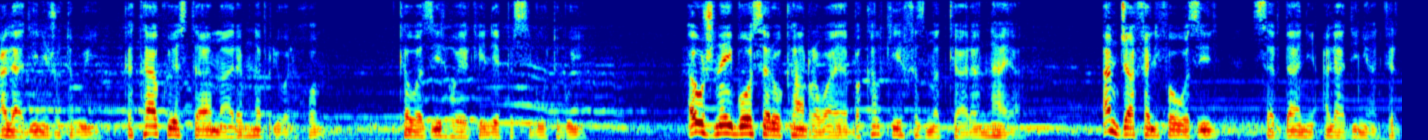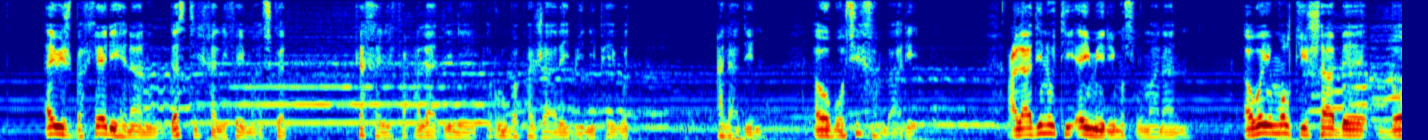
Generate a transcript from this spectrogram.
ئەلادینی ژوتبووی کە تا کوێستا مارم نەبریوە لە خۆم کە وەزیر هۆیەکەی لێپرسی بووتبووی ئەو ژنەی بۆ سەرۆکان ڕەوایە بە کەڵکی خزمەتکاران نایە ئەمجا خەلیفە وەزیر سەردانی عەلادینیان کرد ئەویش بە خێری هێنان و دەستی خەلیفەی ماچ کرد کە خەلیفە عەلادینی ڕوو بە پەژارەی بینی پێیوت عەلادین ئەوە بۆچی خەمباری عەلادین وتی ئەی میری مسلمانان ئەوەی مڵکی شابێ بۆ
